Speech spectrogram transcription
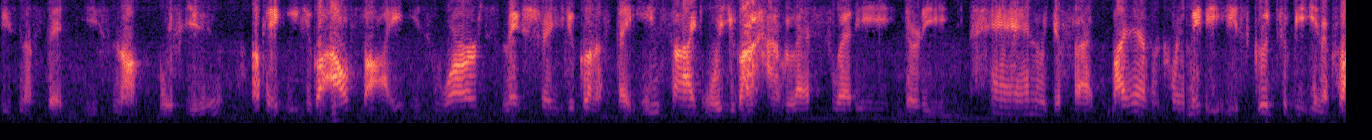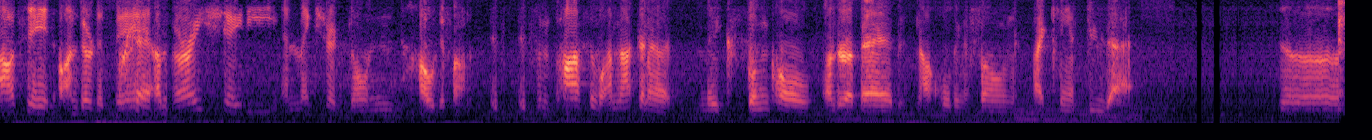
Business that is not with you. Okay, if you go outside, it's worse. Make sure you're gonna stay inside, where you're gonna have less sweaty, dirty hand with your fat. My hands are clean. Maybe it's good to be in a closet, under the bed, I'm- very shady, and make sure don't hold the phone. It's it's impossible. I'm not gonna make phone calls under a bed, not holding a phone. I can't do that. So,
